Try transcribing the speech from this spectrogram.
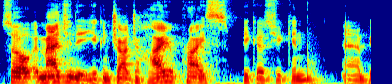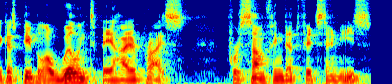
So imagine that you can charge a higher price because you can uh, because people are willing to pay a higher price for something that fits their needs.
